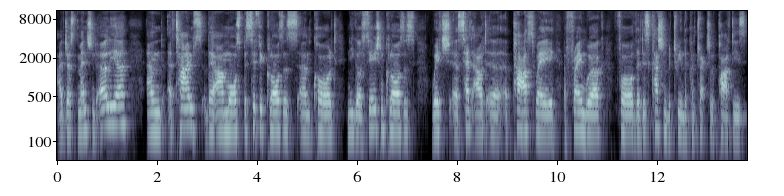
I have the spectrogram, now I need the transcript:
I just mentioned earlier. And at times, there are more specific clauses um, called negotiation clauses which uh, set out a, a pathway, a framework for the discussion between the contractual parties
